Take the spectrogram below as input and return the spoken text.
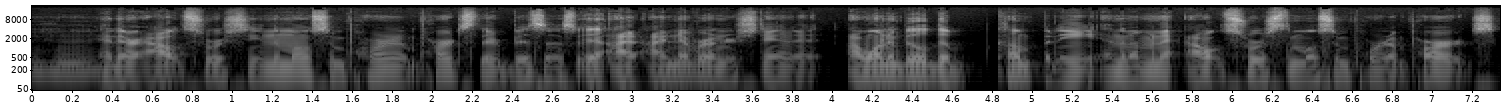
Mm-hmm. And they're outsourcing the most important parts of their business. I, I never understand it. I want to build a company, and then I'm going to outsource the most important parts.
